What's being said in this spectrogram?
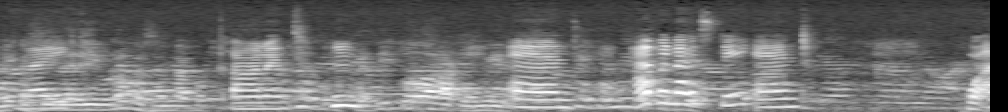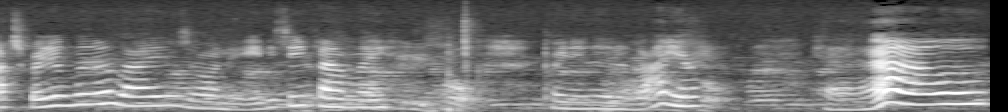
like, comment, and have a nice day and watch Pretty Little Liars on ABC Family. Pretty Little Liar. Ciao.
